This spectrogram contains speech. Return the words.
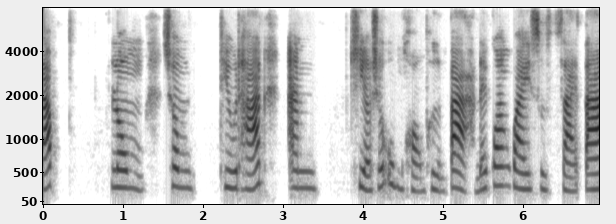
รับลมชมทิวทัศน์อัน เขียวชอุ่มของผืนป่าได้กว้างไกลสุดสายตา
